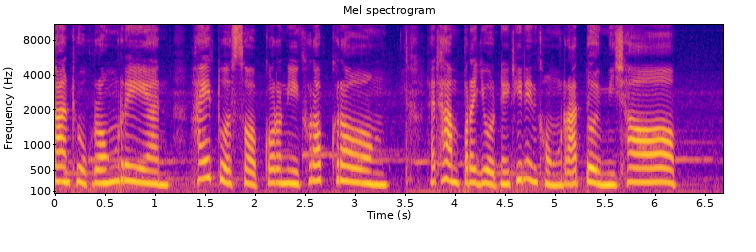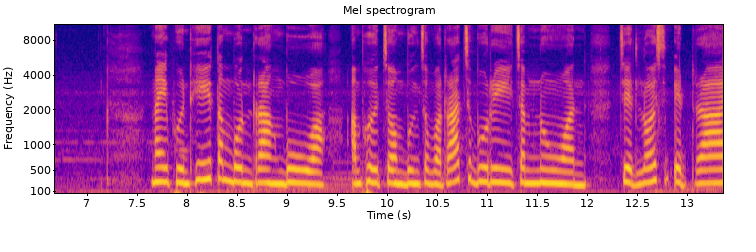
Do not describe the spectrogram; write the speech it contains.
การถูกร้องเรียนให้ตรวจสอบกรณีครอบครอง และทำประโยชน์ในที่ดินของรัฐโดยมิชอบ ในพื้นที่ตำบลรางบัว อำเภอจอมบึงจังหวัดราชบุรีจำนวน 711 ไร่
